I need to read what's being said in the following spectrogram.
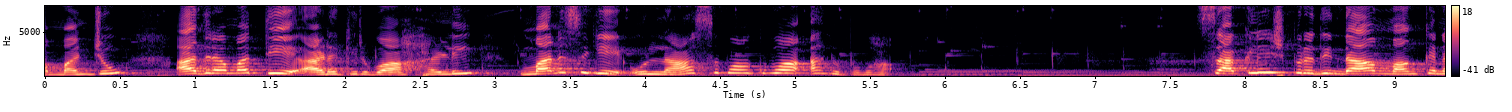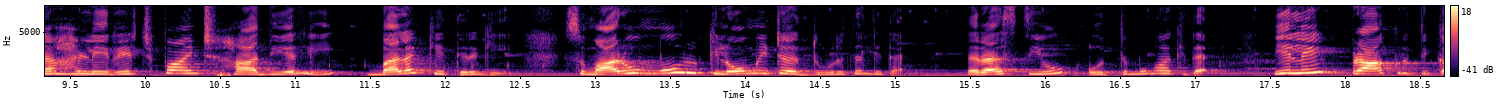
ಮಂಜು, ಅದರ ಮಧ್ಯೆ ಅಡಗಿರುವ ಹಳ್ಳಿ, ಮನಸ್ಸಿಗೆ ಉಲ್ಲಾಸವಾಗುವ ಅನುಭವ. ಸಕಲೇಶ್ಪುರದಿಂದ ಮಂಕನಹಳ್ಳಿ ರಿಚ್ ಪಾಯಿಂಟ್ ಹಾದಿಯಲ್ಲಿ ಬಲಕ್ಕೆ ತಿರುಗಿ ಸುಮಾರು ಮೂರು ಕಿಲೋಮೀಟರ್ ದೂರದಲ್ಲಿದೆ. ರಸ್ತೆಯು ಉತ್ತಮವಾಗಿದೆ. ಇಲ್ಲಿ ಪ್ರಾಕೃತಿಕ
